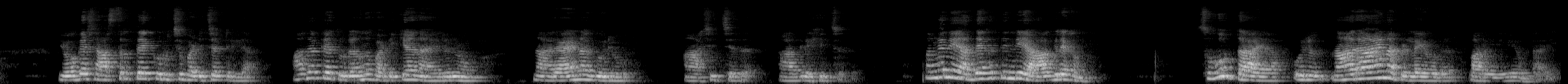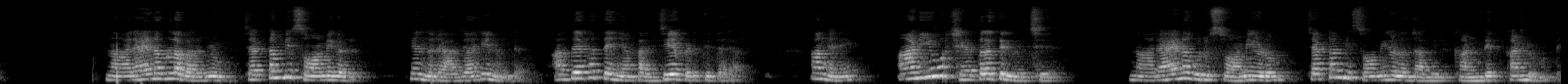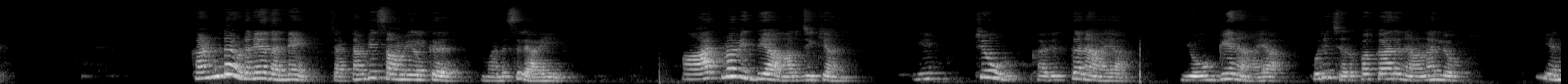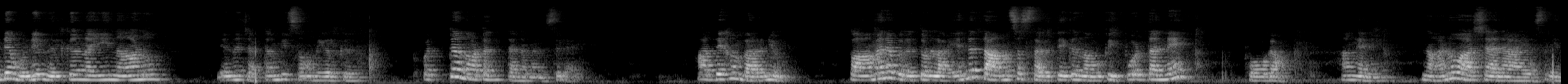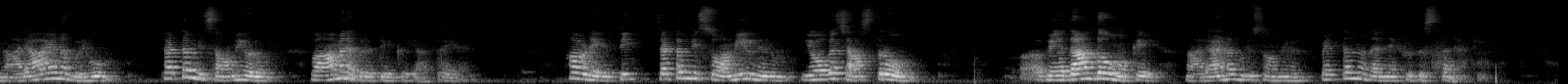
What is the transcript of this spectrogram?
യോഗശാസ്ത്രത്തെക്കുറിച്ച് പഠിച്ചിട്ടില്ല. അതൊക്കെ തുടർന്ന് പഠിക്കാനായിരുന്നു നാരായണ ഗുരു ആശിച്ചത് ആഗ്രഹിച്ചത്. അങ്ങനെ അദ്ദേഹത്തിന്റെ ആഗ്രഹം സുഹൃത്തായ ഒരു നാരായണ പിള്ളയോട് പറയുകയുണ്ടായി. നാരായണപിള്ള പറഞ്ഞു ചട്ടമ്പി സ്വാമികൾ എന്നൊരു ആചാര്യനുണ്ട്. അദ്ദേഹത്തെ ഞാൻ പരിചയപ്പെടുത്തി തരാം അങ്ങനെ അണിയൂർ ക്ഷേത്രത്തിൽ വെച്ച് നാരായണ ഗുരുസ്വാമികളും ചട്ടമ്പി സ്വാമികളും തമ്മിൽ കണ്ട് കണ്ടുമുട്ടി. കണ്ട ഉടനെ തന്നെ ചട്ടമ്പി സ്വാമികൾക്ക് മനസ്സിലായി. ആത്മവിദ്യ ആർജിക്കാൻ ഏറ്റവും കരുത്തനായ യോഗ്യനായ ഒരു ചെറുപ്പക്കാരനാണല്ലോ എന്റെ മുന്നിൽ നിൽക്കുന്ന ഈ നാണു എന്ന് ചട്ടമ്പി സ്വാമികൾക്ക് ഒറ്റ നോട്ടത്തിൽ തന്നെ മനസ്സിലായി. അദ്ദേഹം പറഞ്ഞു പാമനപുരത്തുള്ള എന്റെ താമസ സ്ഥലത്തേക്ക് നമുക്ക് ഇപ്പോൾ തന്നെ പോകാം. അങ്ങനെ നാണുവാശാനായ ശ്രീ നാരായണ ഗുരുവും ചട്ടമ്പി സ്വാമികളും വാമനപുരത്തേക്ക് യാത്രയായി. അവിടെ എത്തി ചട്ടമ്പി സ്വാമിയിൽ നിന്നും യോഗശാസ്ത്രവും വേദാന്തവുമൊക്കെ നാരായണ ഗുരുസ്വാമികൾ പെട്ടെന്ന് തന്നെ ഹൃദസ്ഥനാക്കി.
